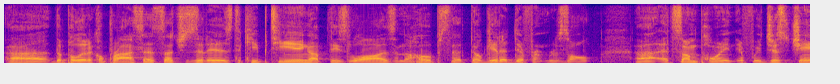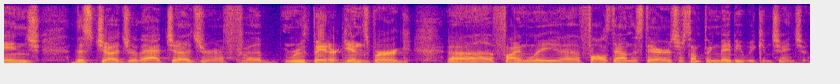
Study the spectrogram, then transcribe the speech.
uh, the political process, such as it is, to keep teeing up these laws in the hopes that they'll get a different result uh, at some point. If we just change this judge or that judge, or if uh, Ruth Bader Ginsburg uh, finally uh, falls down the stairs or something, maybe we can change it.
